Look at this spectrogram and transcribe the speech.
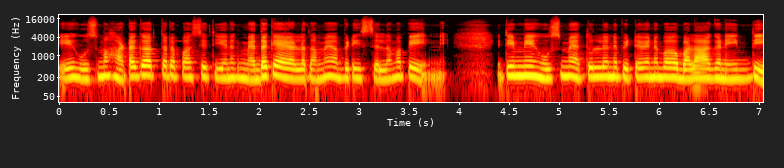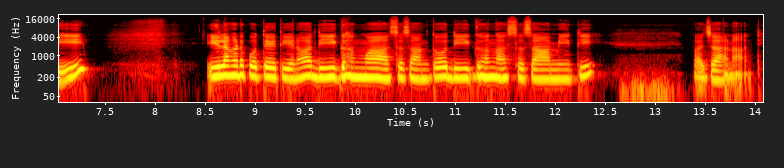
ඒ හුස්ම හටගත්තට පස්සේ තියෙන මැද කෑල්ල තමයි අපිට ඉස්සෙල්ලම පේන්නේ. ඉතින් මේ හුස්ම ඇතුල් වෙන පිට වෙන බව බලාගෙන ඉද්දී ඊළඟට පොතේ තියෙනවා දීඝං වා අස්සසන්තෝ දීඝං අස්ස සාමීති පජානාති.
